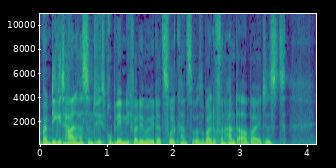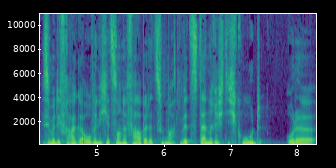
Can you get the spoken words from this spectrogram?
beim Digitalen hast du natürlich das Problem nicht, weil du immer wieder zurück kannst. Aber sobald du von Hand arbeitest, ist immer die Frage, oh, wenn ich jetzt noch eine Farbe dazu mache, wird es dann richtig gut? Oder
